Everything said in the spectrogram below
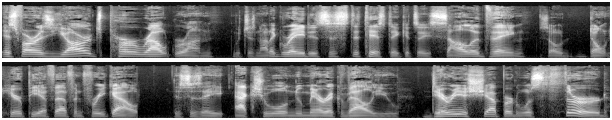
as far as yards per route run, which is not a grade, it's a statistic, it's a solid thing, so don't hear PFF and freak out. This is a actual numeric value. Darrius Shepherd was third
